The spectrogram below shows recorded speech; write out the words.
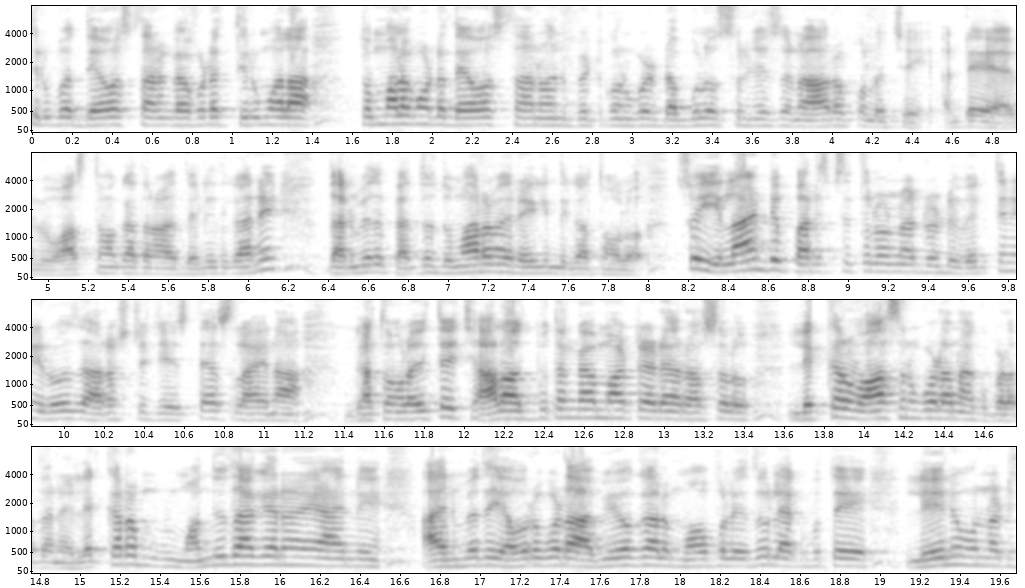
తిరుపతి దేవస్థానం కాకుండా తిరుమల తుమ్మలగుంట దేవస్థానం అని పెట్టుకొని కూడా డబ్బులు వసూలు చేసిన ఆరోపణలు వచ్చాయి. అంటే అవి వాస్తవం కథ నాకు తెలియదు కానీ దాని మీద పెద్ద దుమారమే రేగింది గతంలో. సో ఇలాంటి పరిస్థితుల్లో ఉన్నటువంటి వ్యక్తిని ఈరోజు రోజు అరెస్ట్ చేస్తే అసలు ఆయన గతంలో అయితే చాలా అద్భుతంగా మాట్లాడారు. అసలు లెక్కర్ వాసన కూడా నాకు పడదని. లెక్కర్ మందు దాగారని ఆయన ఆయన మీద ఎవరు కూడా అభియోగాలు మోపలేదు. లేకపోతే లేని ఉన్నట్టు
